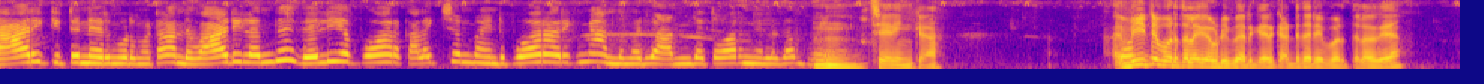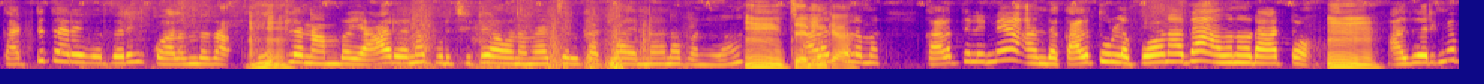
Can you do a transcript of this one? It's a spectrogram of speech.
யாரு கிட்ட நெருங்க விட மாட்டான். அந்த வாடியில இருந்து வெளியே போற கலெக்ஷன் பாயிண்ட் போற வரைக்குமே அந்த மாதிரி தான் அந்த தோரணையில தான் சரிங்கக்கா. வீட்டை பொறுத்தளவுக்கு எப்படி இருக்காரு கட்டுத்தரை பொறுத்தளவுக்கு கட்டுத்தரை பொறுத்த வரைக்கும் குழந்தை தான் வீட்டுல நம்ம யார் வேணா புடிச்சிட்டு அவனை மேய்ச்சல் கட்டலாம் என்ன வேணா பண்ணலாம். களத்துலயுமே அந்த களத்து உள்ள போனாதான் அவனோட ஆட்டம். அது வரைக்குமே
